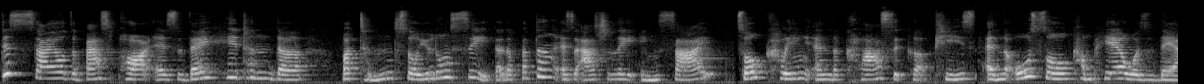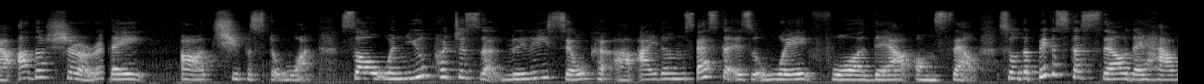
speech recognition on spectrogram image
This style the best part is they hidden the button so you don't see that the button is actually inside. So clean and the classic piece. And also compare with their other shirt they are cheapest one. So when you purchase the Lily Silk uh, items, best is wait for their on sale. So the biggest sale they have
